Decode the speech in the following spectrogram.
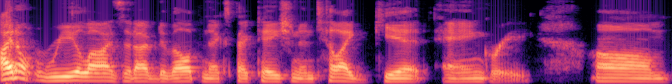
I don't realize that I've developed an expectation until I get angry. Um,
